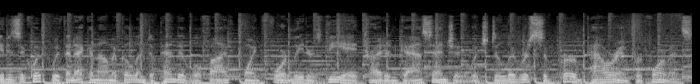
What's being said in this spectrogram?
It is equipped with an economical and dependable 5.4 liters V8 Triton gas engine which delivers superb power and performance.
